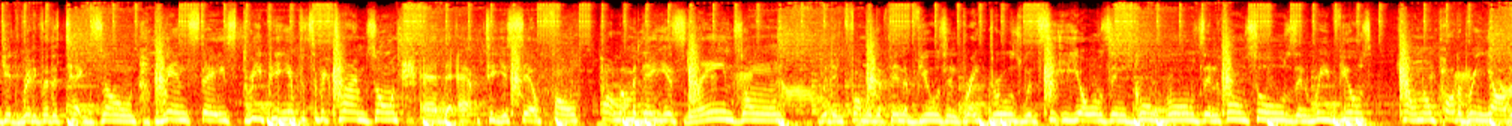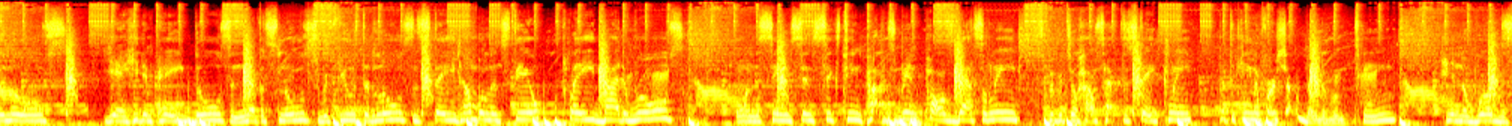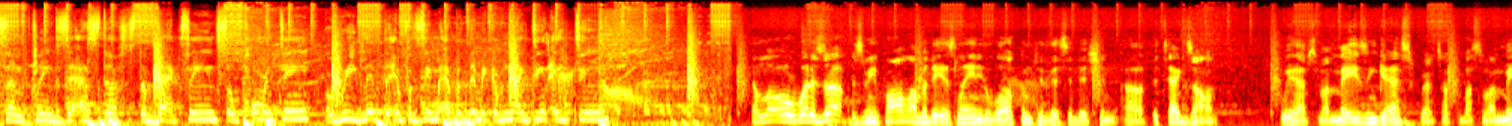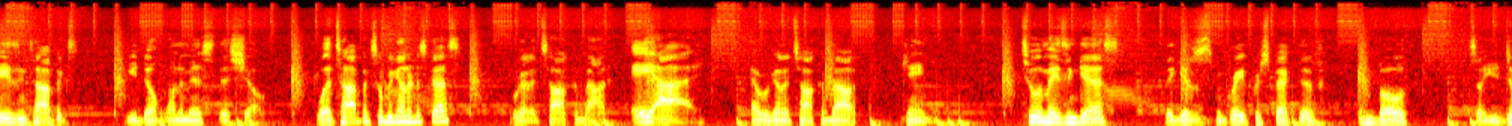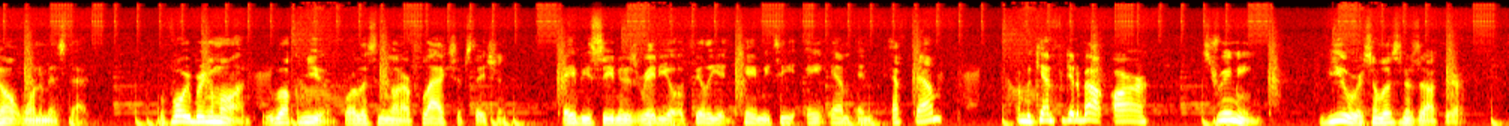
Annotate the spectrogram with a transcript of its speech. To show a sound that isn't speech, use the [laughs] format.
Get ready for the tech zone. Wednesdays, 3 p.m. Pacific time zone. Add the app to your cell phone. Paul Amadeus Lane Zone. With informative interviews and breakthroughs with CEOs and gurus and who's who's and reviews. Count on Paul to bring y'all the news. Yeah, he didn't pay dues and never snooze. Refused to lose and stayed humble and still played by the rules. On the scene since 16, Pop's been Paul's gasoline. Spiritual house have to stay clean. Put the kingdom first, y'all know the routine. In the world, the sun clean disaster. It's the vaccine, so quarantine. But relive the emphysema epidemic of 1918. Hello, what is up? It's me, Paul Amadeus Lane, and welcome to this edition of the Tech Zone. We have some amazing guests. We're going to talk about some amazing topics. You don't want to miss this show. What topics are we going to discuss? We're going to talk about AI and we're going to talk about gaming. Two amazing guests. They give us some great perspective in both, so you don't want to miss that. Before we bring them on, we welcome you for listening on our flagship station, ABC News Radio affiliate KMET AM and FM. And we can't forget about our streaming viewers and listeners out there.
